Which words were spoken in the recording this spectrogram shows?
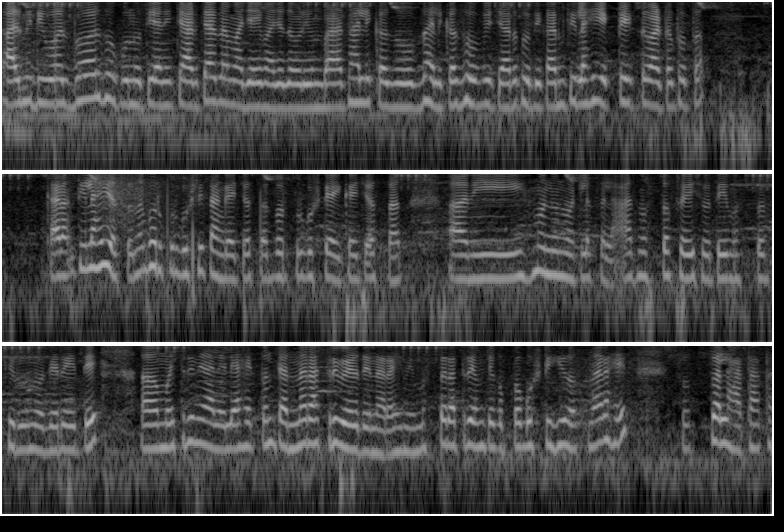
काल मी दिवसभर झोपून होती आणि चार चारदा माझी आई माझ्याजवळ येऊन बाळा झाली का झोप? झाली का झोप? विचारत होती. कारण तिलाही एकटं एकटं वाटत होतं. कारण तिलाही असतं ना भरपूर गोष्टी सांगायच्या असतात भरपूर गोष्टी ऐकायच्या असतात. आणि म्हणून म्हटलं चला आज मस्त फ्रेश होते मस्त फिरून वगैरे येते. मैत्रिणी आलेले आहेत पण त्यांना रात्री वेळ देणार आहे मी. मस्त रात्री आमच्या गप्पा गोष्टीही असणार आहेत. सो चला आता आता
